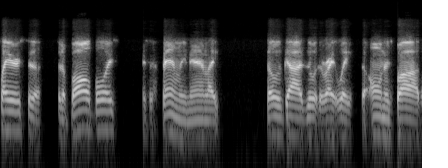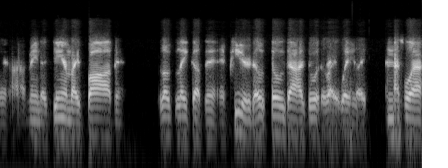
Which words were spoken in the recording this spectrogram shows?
players to the to the ball boys, it's a family, man. Like those guys do it the right way. The owners, Bob, and I mean the GM like Bob and Luke Lacob and, and Peter. Those those guys do it the right way. Like, and that's why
